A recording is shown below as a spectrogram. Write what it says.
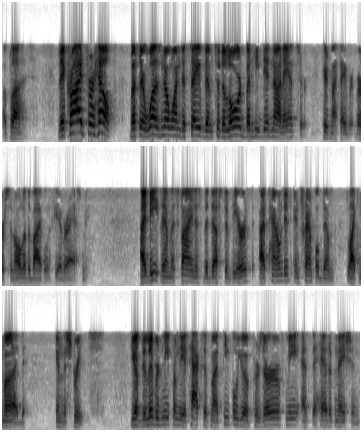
applies. They cried for help, but there was no one to save them to the Lord, but he did not answer. Here's my favorite verse in all of the Bible if you ever ask me. I beat them as fine as the dust of the earth. I pounded and trampled them like mud in the streets. You have delivered me from the attacks of my people. You have preserved me as the head of nations.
